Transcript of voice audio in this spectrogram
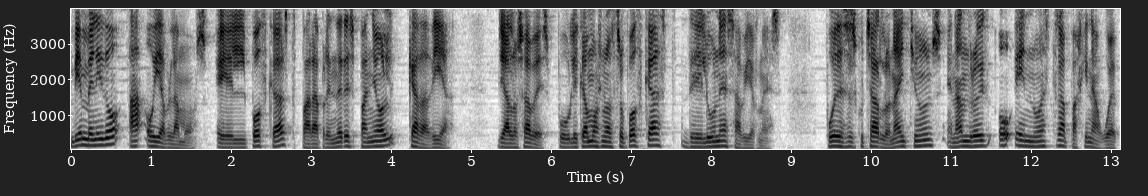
Bienvenido a Hoy Hablamos, el podcast para aprender español cada día. Ya lo sabes, publicamos nuestro podcast de lunes a viernes. Puedes escucharlo en iTunes, en Android o en nuestra página web.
